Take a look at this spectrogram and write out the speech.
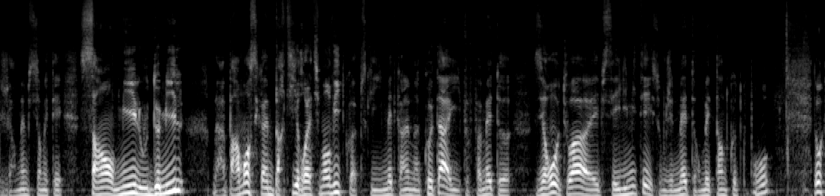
Genre, même si on mettait 100, 1000 ou 2000, bah, apparemment, c'est quand même parti relativement vite, quoi, parce qu'ils mettent quand même un quota. Ils peuvent pas mettre euh, zéro, toi, et puis c'est illimité. Ils sont obligés de mettre, on met tant de codes promo. Donc,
